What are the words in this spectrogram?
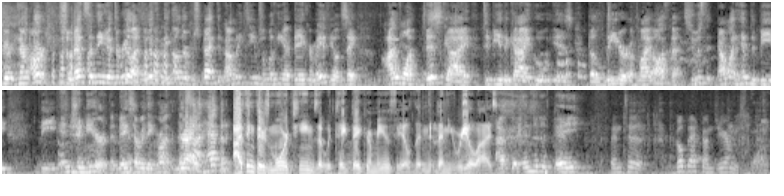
There, there aren't. So that's the thing you have to realize. Look at from the other perspective. How many teams are looking at Baker Mayfield and saying, "I want this guy to be the guy who is the leader of my offense. Who's the, I want him to be the engineer that makes everything run." That's not happening. I think there's more teams that would take Baker Mayfield than than you realize. At the end of the day, And to go back on Jeremy's point,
